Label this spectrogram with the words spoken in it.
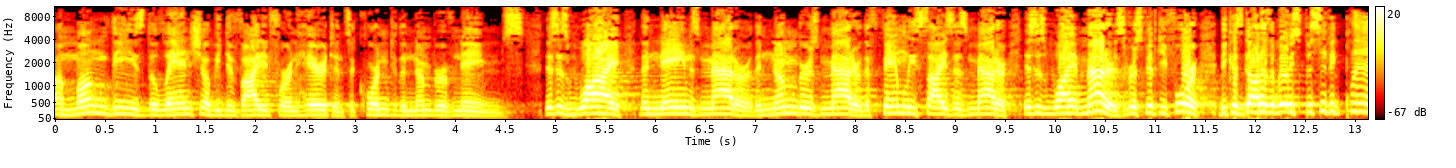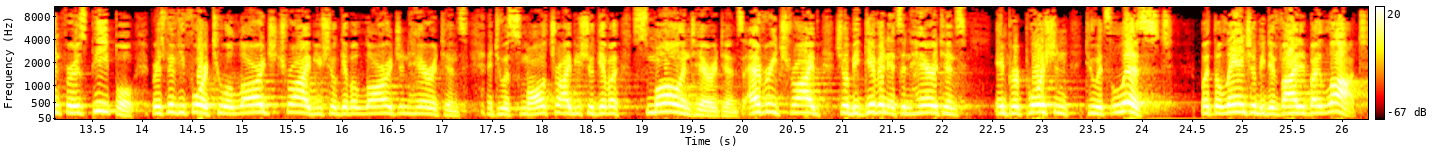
Among these the land shall be divided for inheritance according to the number of names. This is why the names matter, the numbers matter, the family sizes matter. This is why it matters. Verse 54, because God has a very specific plan for His people. Verse 54, to a large tribe you shall give a large inheritance, and to a small tribe you shall give a small inheritance. Every tribe shall be given its inheritance in proportion to its list, but the land shall be divided by lot.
